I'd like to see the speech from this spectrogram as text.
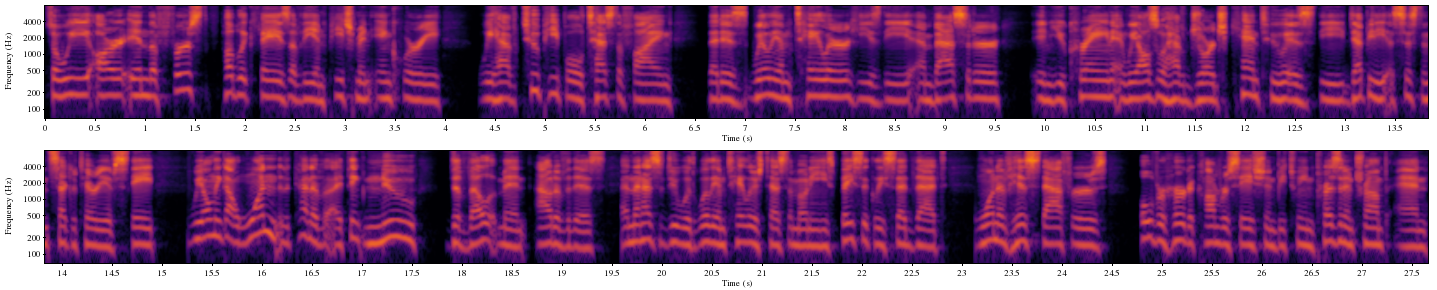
So, we are in the first public phase of the impeachment inquiry. We have two people testifying. That is William Taylor. He's the ambassador in Ukraine. And we also have George Kent, who is the Deputy Assistant Secretary of State. We only got one kind of, I think, new development out of this, and that has to do with William Taylor's testimony. He's basically said that one of his staffers overheard a conversation between President Trump and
